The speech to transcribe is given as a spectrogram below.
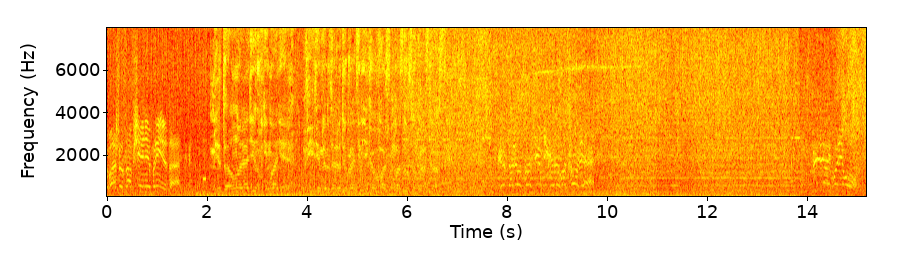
Ваше сообщение принято. Металл 01, внимание! Видим вертолеты противника в вашем воздушном пространстве. Вертолет противника на подходе! Стреляй по нему!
